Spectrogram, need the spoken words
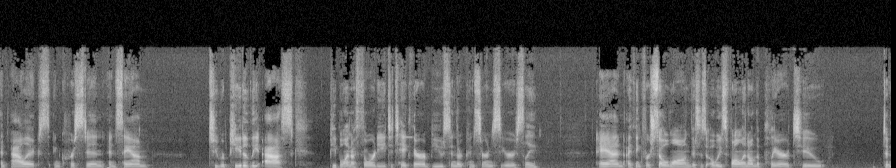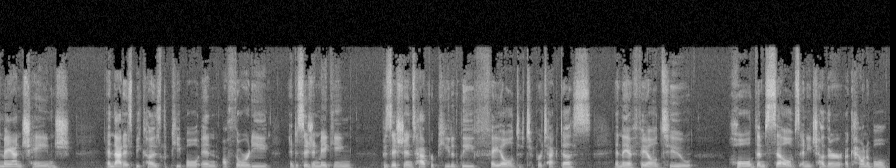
and Alex and Kristen and Sam to repeatedly ask people in authority to take their abuse and their concerns seriously. And I think for so long, this has always fallen on the player to demand change. And that is because the people in authority and decision making positions have repeatedly failed to protect us and they have failed to hold themselves and each other accountable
